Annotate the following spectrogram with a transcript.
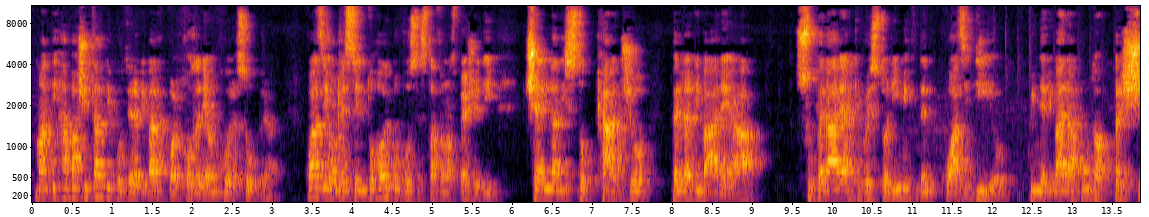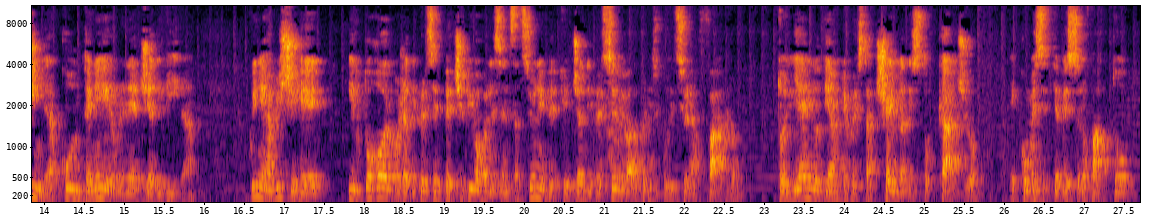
ma di capacità di poter arrivare a qualcosa di ancora sopra. Quasi come se il tuo corpo fosse stata una specie di cella di stoccaggio per arrivare a superare anche questo limite del quasi Dio. Quindi arrivare appunto a prescindere, a contenere un'energia divina. Quindi capisci che il tuo corpo già di per sé percepiva quelle sensazioni perché già di per sé aveva la predisposizione a farlo. Togliendoti anche questa cella di stoccaggio è come se ti avessero fatto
